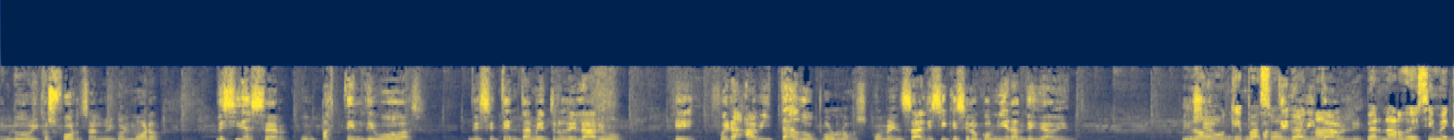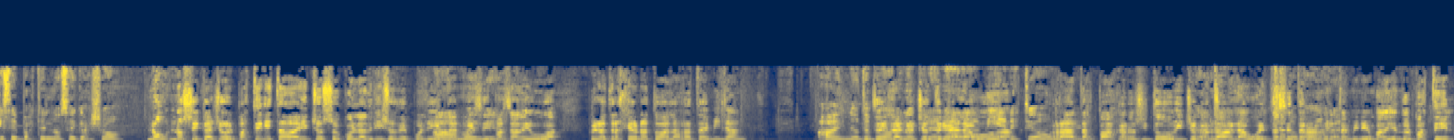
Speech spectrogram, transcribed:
el Ludovico Sforza, Ludovico el Moro, decide hacer un pastel de bodas de 70 metros de largo que fuera habitado por los comensales y que se lo comieran desde adentro. O No, sea, ¿qué un pasó? pastel habitable. Bernardo, decime que ese pastel no se cayó. No, no se cayó, el pastel estaba hecho con ladrillos de polenta, Ah, nueces y pasas de uva, pero trajeron a todas las ratas de Milán. Ay, no te Entonces puedo la noche anterior a la boda, este ratas, pájaros y todo bicho que andaba en la vuelta Yo se no terminó, invadiendo el pastel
